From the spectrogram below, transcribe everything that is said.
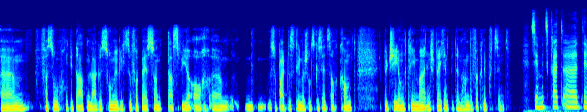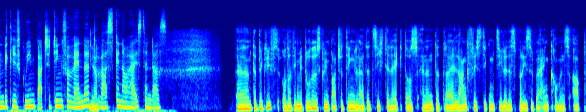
ähm, versuchen die Datenlage so möglich zu verbessern, dass wir auch, ähm, sobald das Klimaschutzgesetz auch kommt, Budget und Klima entsprechend miteinander verknüpft sind. Sie haben jetzt gerade äh, den Begriff Green Budgeting verwendet. Ja. Was genau heißt denn das? Äh, der Begriff oder die Methode des Green Budgeting leitet sich direkt aus einem der drei langfristigen Ziele des Pariser Übereinkommens ab,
